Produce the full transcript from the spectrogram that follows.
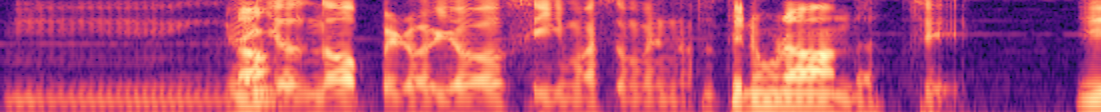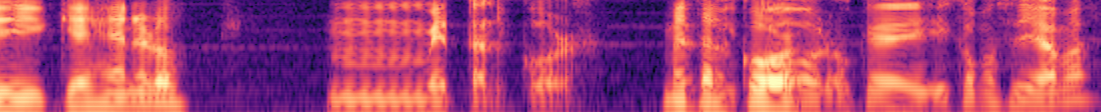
Mm, ¿No? Ellos no, pero yo sí, más o menos. ¿Tú tienes una banda? Sí. ¿Y qué género? Mm, metalcore. Metalcore. Ok. ¿Y cómo se llama?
